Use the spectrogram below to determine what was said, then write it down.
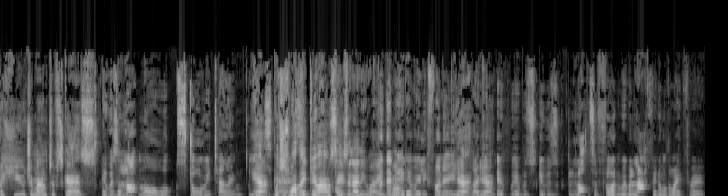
a huge amount of scares. It was a lot more storytelling. Yeah, which is what they do out of season Um, anyway. But they made it really funny. Yeah, like yeah. It, it, it was it was lots of fun. We were laughing all the way through.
